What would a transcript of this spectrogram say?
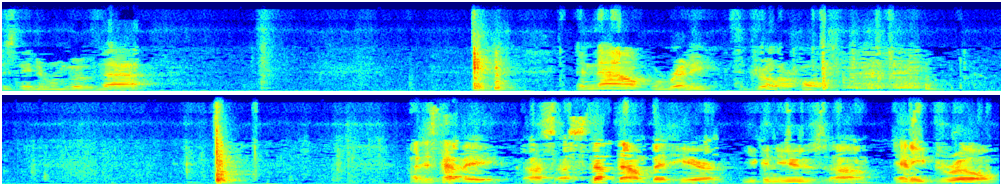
Just need to remove that. And now we're ready to drill our hole. I just have a, a, a step down bit here. You can use uh, any drill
